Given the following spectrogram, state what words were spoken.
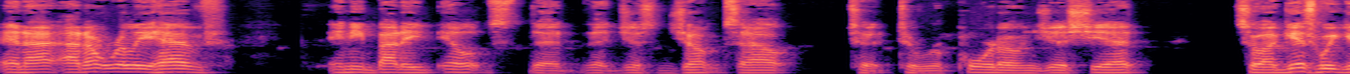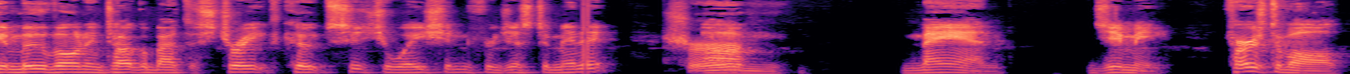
and I, I don't really have anybody else that that just jumps out to, to report on just yet. So I guess we can move on and talk about the strength coach situation for just a minute. Sure. Um, man, Jimmy. First of all,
